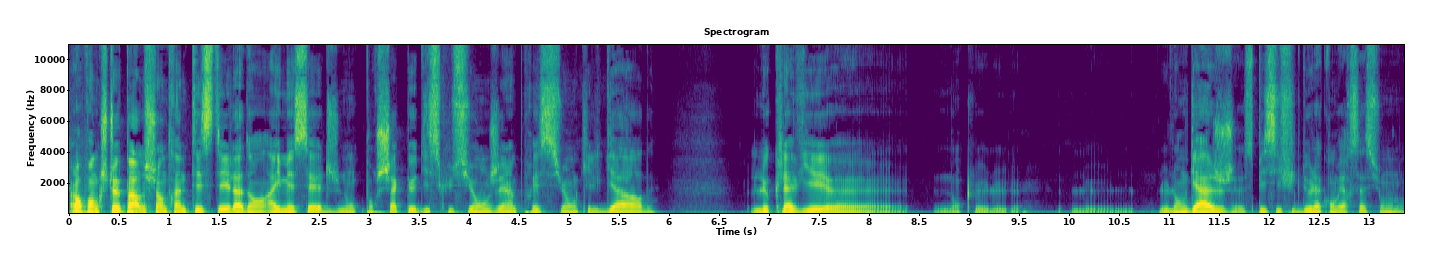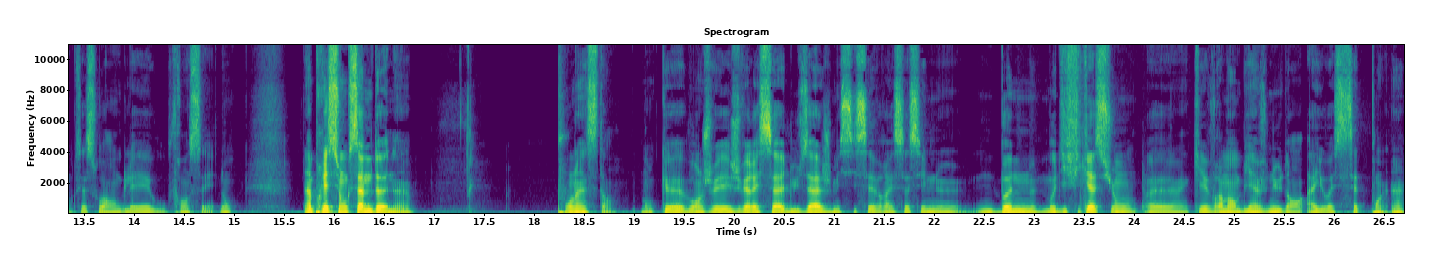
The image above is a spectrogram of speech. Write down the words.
Alors pendant que je te parle, je suis en train de tester là dans iMessage. Donc pour chaque discussion, j'ai l'impression qu'il garde le clavier, euh, donc le, le, le- langage spécifique de la conversation, donc que ce soit anglais ou français. Donc l'impression que ça me donne hein, pour l'instant. Donc euh, bon, je vais, je verrai ça à l'usage, mais si c'est vrai, ça c'est une, bonne modification euh, qui est vraiment bienvenue dans iOS 7.1.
